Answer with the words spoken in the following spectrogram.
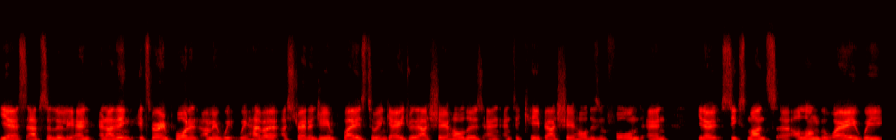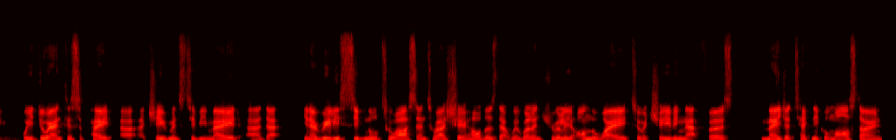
Yes, absolutely. And and I think it's very important. I mean, we, we have a, a strategy in place to engage with our shareholders and, and to keep our shareholders informed. And, you know, six months uh, along the way, we we do anticipate uh, achievements to be made uh, that, you know, really signal to us and to our shareholders that we're well and truly on the way to achieving that first major technical milestone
